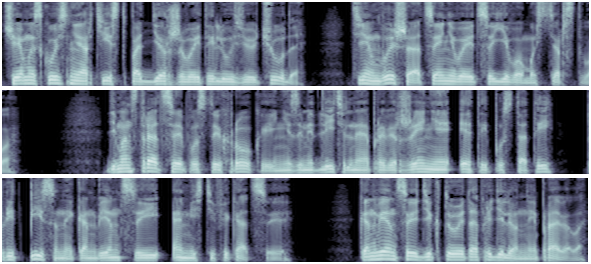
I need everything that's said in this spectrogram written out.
Чем искуснее артист поддерживает иллюзию чуда, тем выше оценивается его мастерство. Демонстрация пустых рук и незамедлительное опровержение этой пустоты предписаны Конвенцией о мистификации. Конвенция диктует определенные правила.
